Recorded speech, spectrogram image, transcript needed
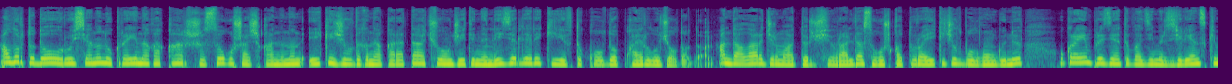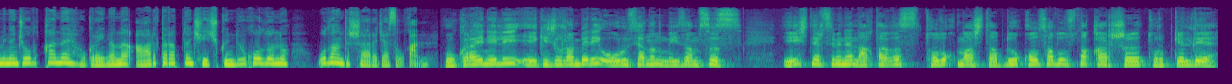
ал ортодо орусиянын украинага каршы согуш ачканынын эки жылдыгына карата чоң жетинин лидерлери киевти колдоп кайрылуу жолдоду. Анда алар жыйырма төртүнчү февралда согушка туура эки жыл болгон күнү украин президенти владимир зеленский менен жолукканы украинаны ар тараптан чечкиндүү колдоону улантышаары жазылган. Украин эли эки жылдан бери орусиянын мыйзамсыз эч нерсе менен актагыс толук масштабдуу кол салуусуна каршы туруп келди.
